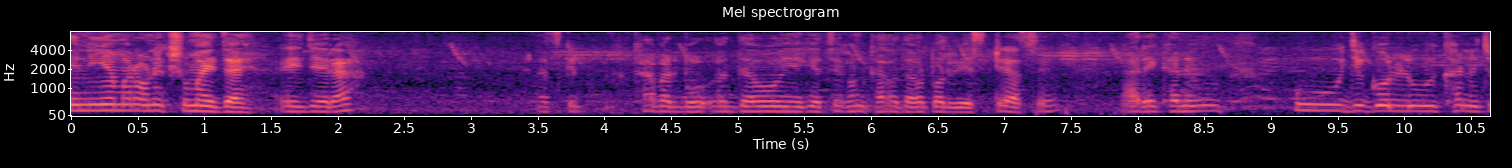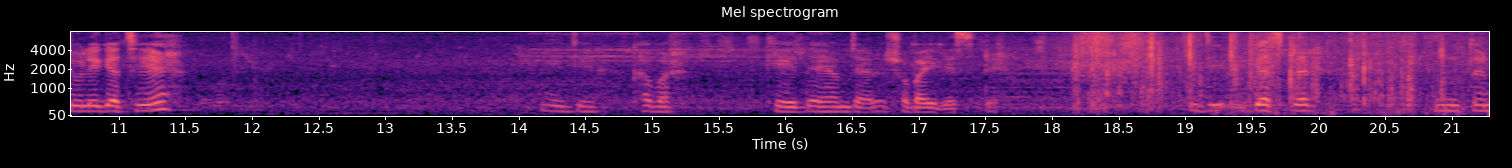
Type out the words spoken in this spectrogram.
এ নিয়ে আমার অনেক সময় যায়, এই যে এরা। আজকে খাবার দেওয়া হয়ে গেছে, এখন খাওয়া দাওয়ার পর রেস্টে আছে। আর এখানে ওই যে গল্লু এখানে চলে গেছে। এই যে খাবার খেয়ে দেয় আমি যারা সবাই রেস্টে এই যে গাছটার নূতন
